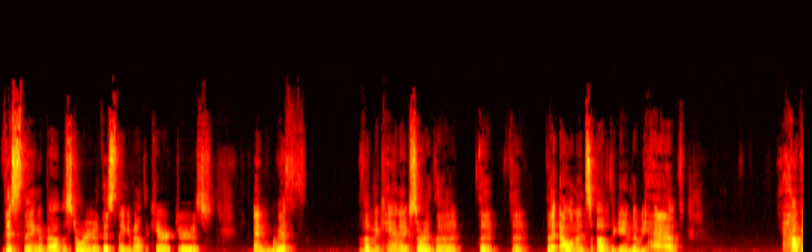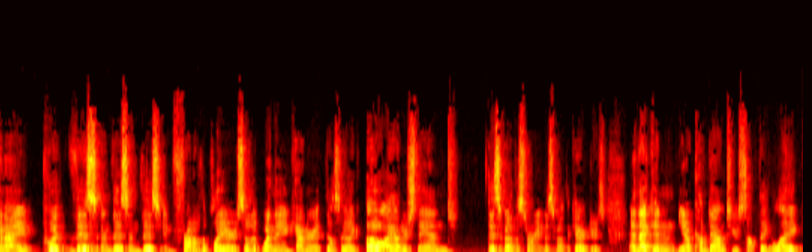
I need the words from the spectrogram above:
this thing about the story or this thing about the characters, and with the mechanics or the the the the elements of the game that we have how can i put this and this and this in front of the player so that when they encounter it they'll say like oh i understand this about the story and this about the characters. And that can you know come down to something like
